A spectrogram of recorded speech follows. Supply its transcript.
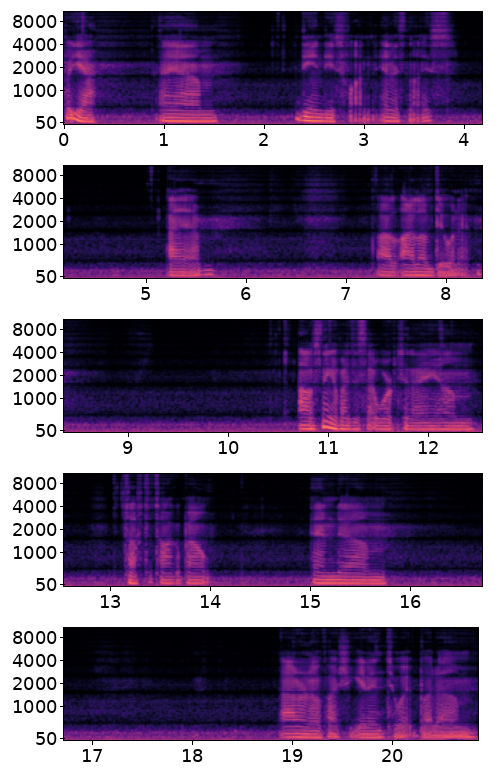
but yeah, I um, D and D's fun and it's nice. I um, I I love doing it. I was thinking about this at work today. Um, tough to talk about, and um, I don't know if I should get into it, but um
